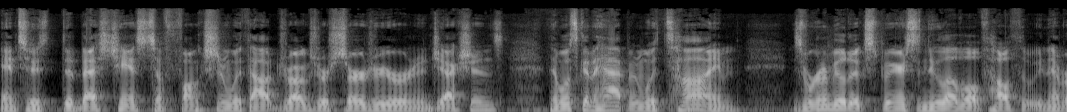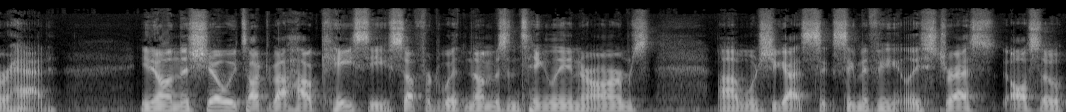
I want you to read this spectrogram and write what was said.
and to the best chance to function without drugs or surgery or injections, then what's going to happen with time is we're going to be able to experience a new level of health that we never had. You know, on this show, we talked about how Casey suffered with numbness and tingling in her arms um, when she got significantly stressed. Also,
